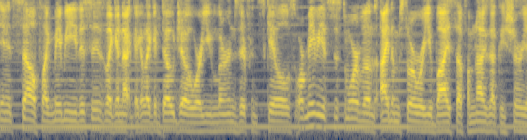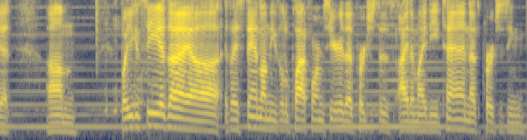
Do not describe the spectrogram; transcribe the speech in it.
in itself. Like maybe this is like a like a dojo where you learn different skills, or maybe it's just more of an item store where you buy stuff. I'm not exactly sure yet. Um, but you can see as I uh, as I stand on these little platforms here that purchases item ID 10, that's purchasing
